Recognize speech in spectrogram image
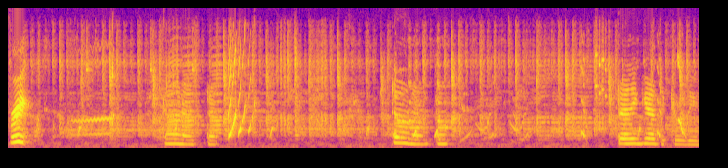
Freak! Dun, you get to kill these.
